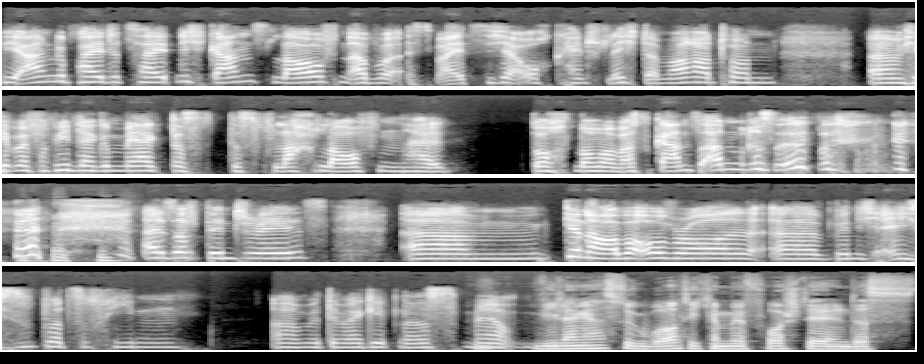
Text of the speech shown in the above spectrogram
die angepeilte Zeit nicht ganz laufen, aber es war jetzt sicher auch kein schlechter Marathon. Ähm, ich habe einfach wieder gemerkt, dass das Flachlaufen halt doch nochmal was ganz anderes ist als auf den Trails. Ähm, genau, aber overall äh, bin ich eigentlich super zufrieden äh, mit dem Ergebnis. Ja. Wie lange hast du gebraucht? Ich kann mir vorstellen, dass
